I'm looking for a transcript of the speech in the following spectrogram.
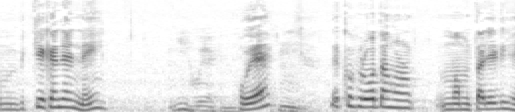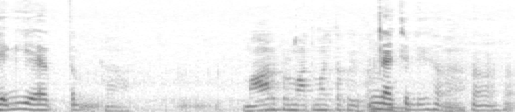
ਵਿੱਚੇ ਕਹਿੰਦੇ ਨਹੀਂ ਨਹੀਂ ਹੋਇਆ ਕਿੰਨੇ? ਹੋਇਆ ਦੇਖੋ ਫਿਰ ਉਹ ਤਾਂ ਹੁਣ ਮਮਤਾ ਜਿਹੜੀ ਹੈਗੀ ਹੈ ਤਾਂ ਮਾਰ ਪ੍ਰਮਾਤਮਾ ਤਾਂ ਕੋਈ ਫ਼ਰਕ। ਨੈਚੁਰਲੀ ਹਾਂ ਹਾਂ। ਹਾਂ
